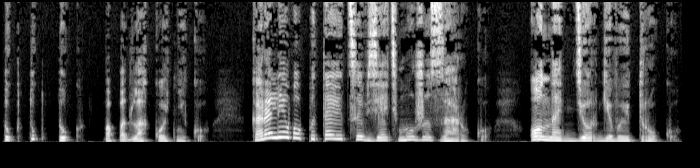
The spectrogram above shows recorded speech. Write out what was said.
Тук-тук-тук по подлокотнику. Королева пытается взять мужа за руку. Он отдергивает руку.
